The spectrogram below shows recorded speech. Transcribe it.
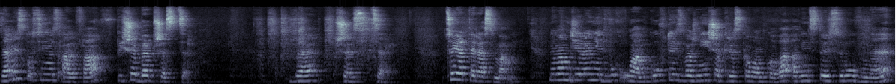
Zamiast cosinus alfa wpiszę b przez c. b przez c. Co ja teraz mam? No mam dzielenie dwóch ułamków, to jest ważniejsza kreska ułamkowa, a więc to jest równe.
